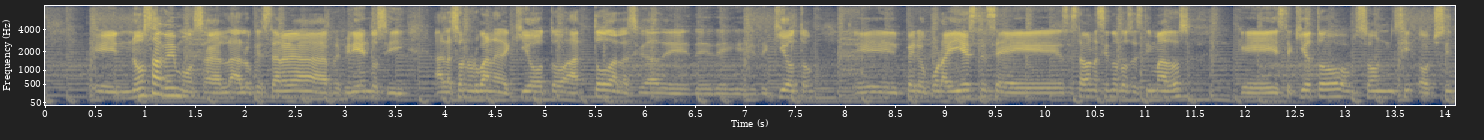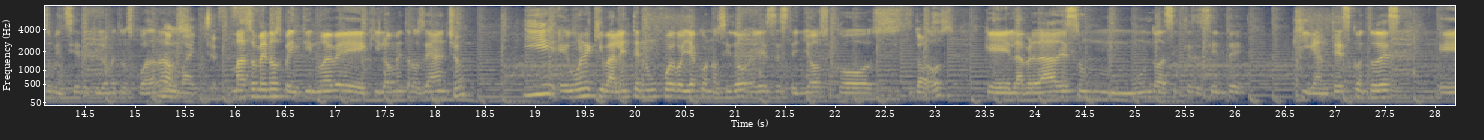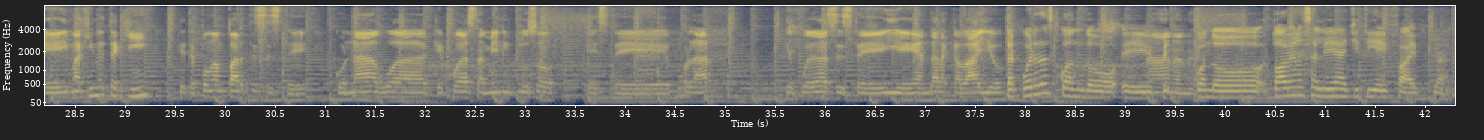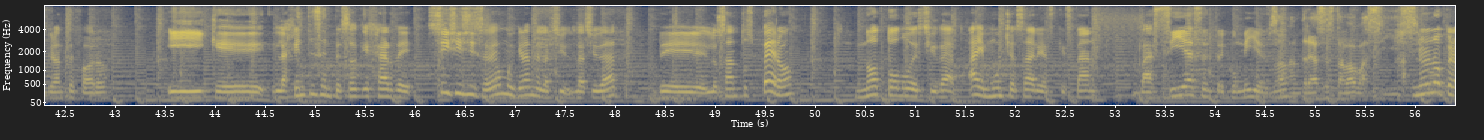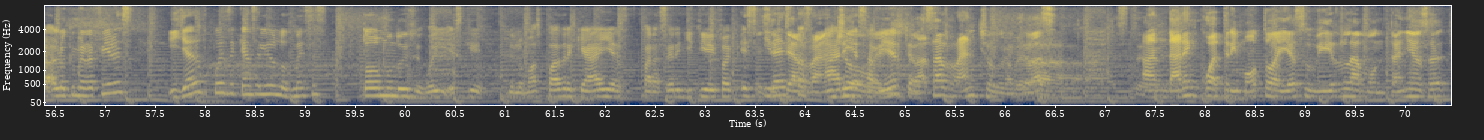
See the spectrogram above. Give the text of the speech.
eh, no sabemos a, lo que está refiriendo, si a la zona urbana de Kioto, a toda la ciudad de, Kioto, eh, pero por ahí este se, estaban haciendo los estimados que este Kioto son ci- 827 kilómetros No cuadrados. manches. más o menos 29 kilómetros de ancho. Y eh, un equivalente en un juego ya conocido es este Just Cause Dos. 2, que la verdad es un mundo así que se siente gigantesco. Entonces, eh, imagínate aquí que te pongan partes este, con agua, que puedas también incluso este, volar, que puedas este, y, andar a caballo. ¿Te acuerdas cuando eh, No, no, no. cuando todavía no salía GTA 5 Gra- Grand Theft Auto y que la gente se empezó a quejar de sí sí sí se ve muy grande la, la ciudad de Los Santos pero no todo es ciudad hay muchas áreas que están vacías entre comillas San ¿no? Andreas estaba vacíísimo. No, no, pero a lo que me refiero es, y ya después de que han salido los meses, todo el mundo dice, güey, es que de lo más padre que hay es- para hacer en GTA 5 es ir a estas rancho, áreas abiertas. Te vas al rancho, güey. Te vas a- este- a andar en cuatrimoto ahí a subir la montaña. O sea,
